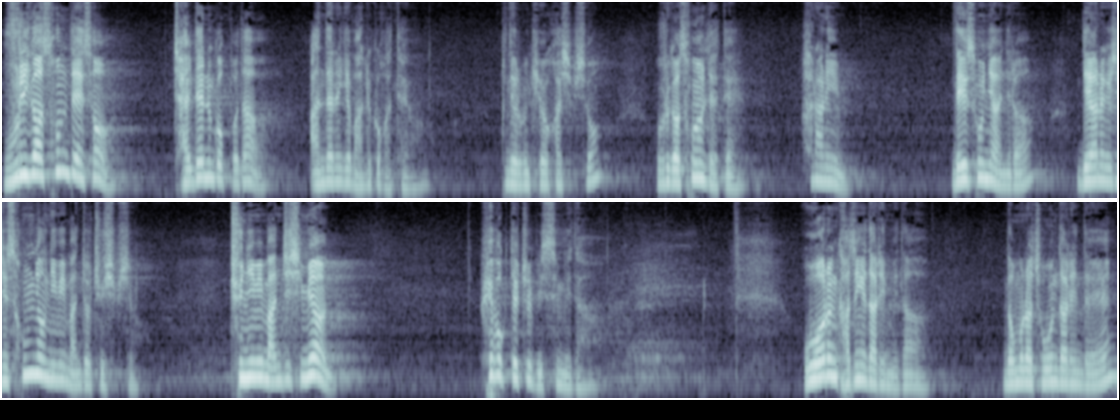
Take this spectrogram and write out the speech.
우리가 손대서 잘 되는 것보다 안 되는 게 많을 것 같아요. 근데 여러분 기억하십시오. 우리가 손을 댈 때 하나님 내 손이 아니라 내 안에 계신 성령님이 만져 주십시오. 주님이 만지시면 회복될 줄 믿습니다. 5월은 가정의 달입니다. 너무나 좋은 달인데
